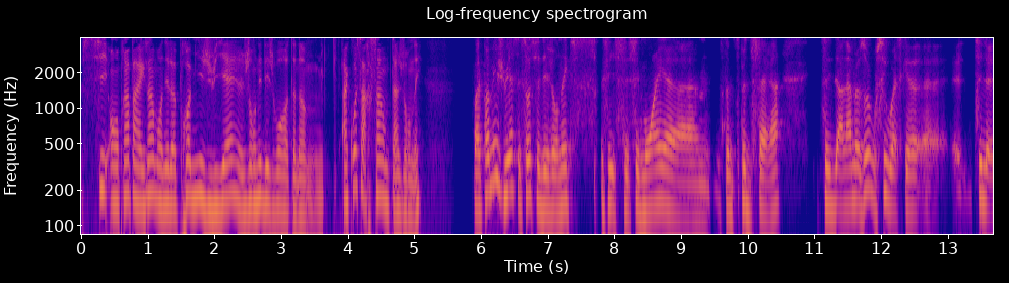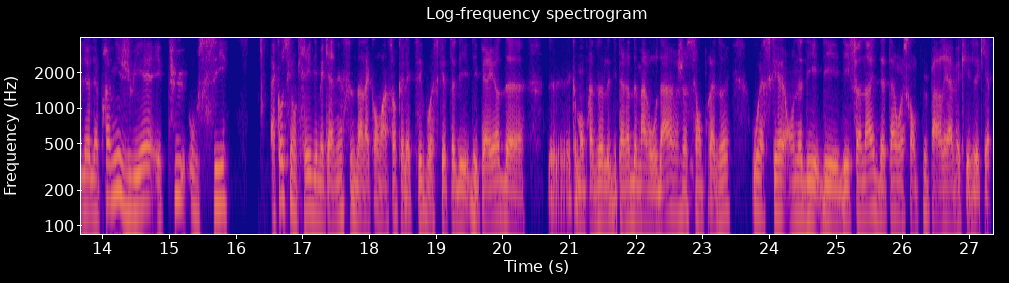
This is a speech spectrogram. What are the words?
Si on prend par exemple, on est le 1er juillet, journée des joueurs autonomes. À quoi ça ressemble ta journée? le 1er juillet, c'est ça, c'est des journées que c'est moins, euh, c'est un petit peu différent. C'est dans la mesure aussi où est-ce que euh, le, le, 1er juillet est plus aussi à cause qu'ils ont créé des mécanismes dans la convention collective où est-ce que tu as des, périodes, de, comme on pourrait dire, des périodes de maraudage, si on pourrait dire, où est-ce qu'on a des, fenêtres de temps où est-ce qu'on peut parler avec les équipes.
